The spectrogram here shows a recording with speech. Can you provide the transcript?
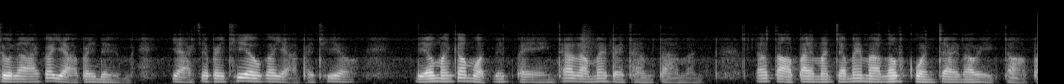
สุราก็อย่าไปดื่ม อยากจะไปเที่ยวก็อย่าไปเที่ยว เดี๋ยวมันก็หมดฤทธิ์ไปเอง ถ้าเราไม่ไปทำตามมัน แล้วต่อไปมันจะไม่มารบกวนใจเราอีกต่อไป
